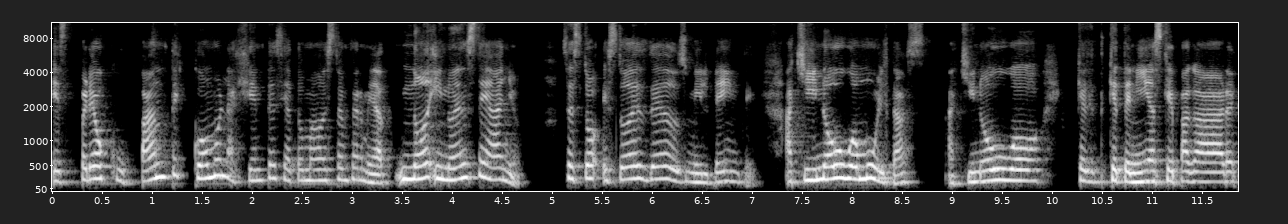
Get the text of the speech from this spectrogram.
es preocupante cómo la gente se ha tomado esta enfermedad, no, y no en este año, esto, esto desde 2020. Aquí no hubo multas, aquí no hubo que, tenías que pagar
